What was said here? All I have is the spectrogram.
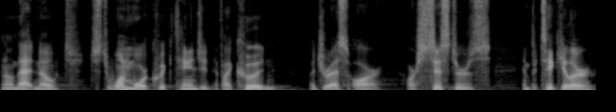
And on that note, just one more quick tangent, if I could address our, our sisters in particular,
